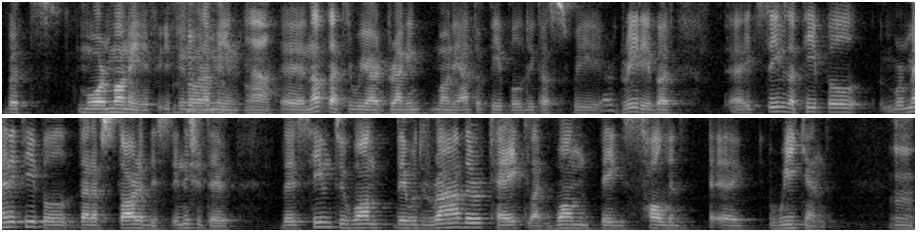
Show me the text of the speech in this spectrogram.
but more money if, if you know what i mean. Yeah, uh, not that we are dragging money out of people because we are greedy but uh, it seems that people were many people that have started this initiative they seem to want they would rather take like one big solid uh, weekend. Mm.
